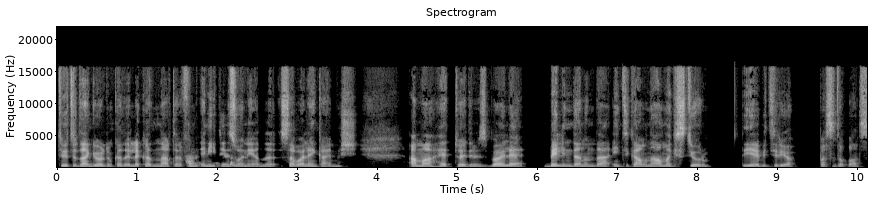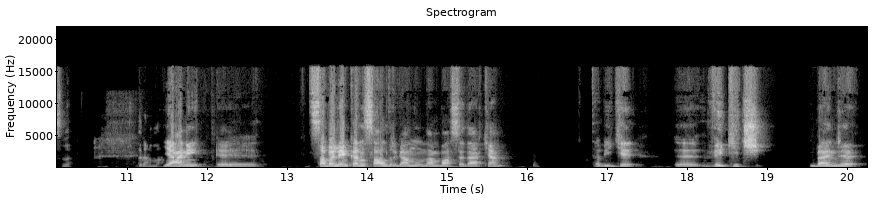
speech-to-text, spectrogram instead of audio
Twitter'dan gördüğüm kadarıyla kadınlar tarafından en iyi tenis oynayanı Sabalenka'ymış. Ama head to head'imiz böyle. Belinda'nın da intikamını almak istiyorum diye bitiriyor basın toplantısını. Drama. Yani e, Sabalenka'nın saldırganlığından bahsederken tabii ki e, Vekic bence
